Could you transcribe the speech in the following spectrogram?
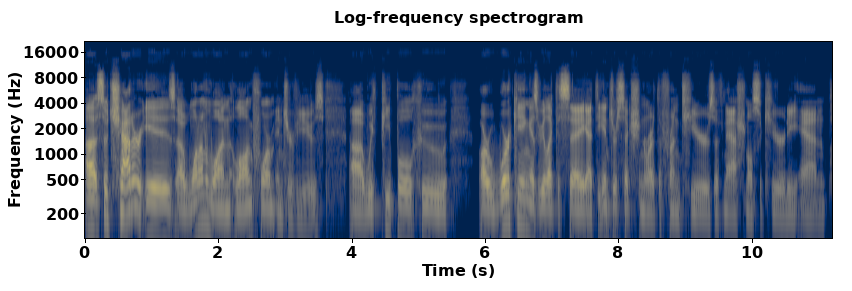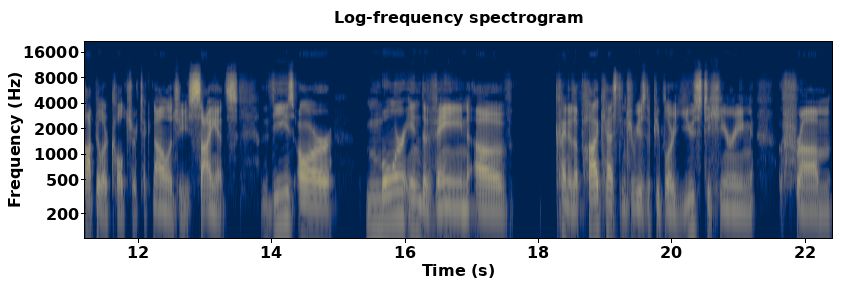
Uh, so chatter is a one-on-one long-form interviews uh, with people who are working as we like to say at the intersection or at the frontiers of national security and popular culture technology science. These are more in the vein of kind of the podcast interviews that people are used to hearing from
